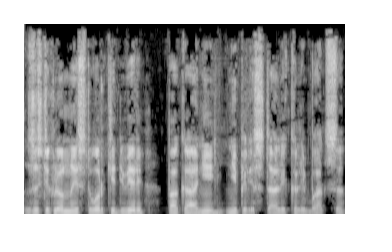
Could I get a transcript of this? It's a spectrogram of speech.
застекленные створки двери, пока они не перестали колебаться.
